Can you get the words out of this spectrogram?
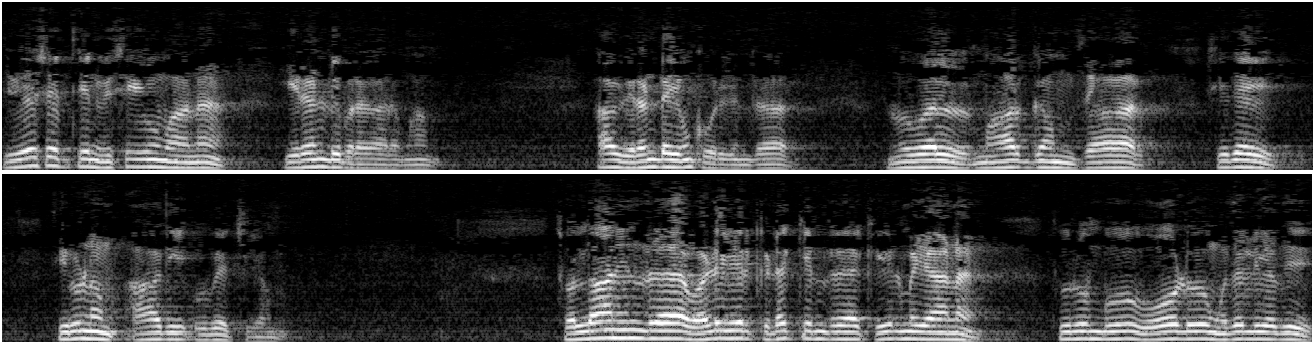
துவேஷத்தின் விஷயமுமான இரண்டு பிரகாரமாம். அவ்விரண்டையும் கூறுகின்றார். நுவல் மார்க்கம் சார் சிதை திருணம் ஆதி உபேட்சியம். சொல்லானின்ற வழியில் கிடக்கின்ற கீழ்மையான துரும்பு ஓடு முதலியது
